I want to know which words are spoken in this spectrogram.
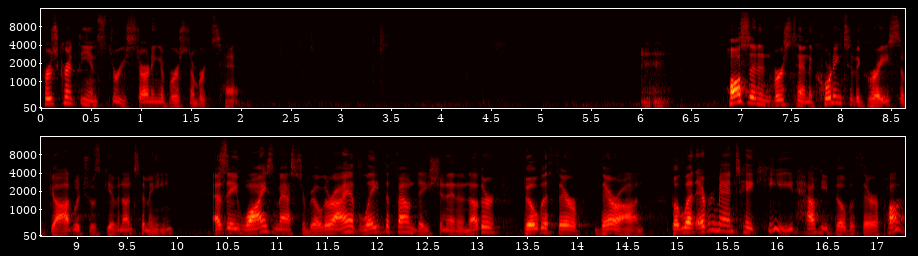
1 Corinthians 3, starting at verse number 10. Paul said in verse 10 According to the grace of God which was given unto me, as a wise master builder, I have laid the foundation, and another buildeth there, thereon. But let every man take heed how he buildeth thereupon.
